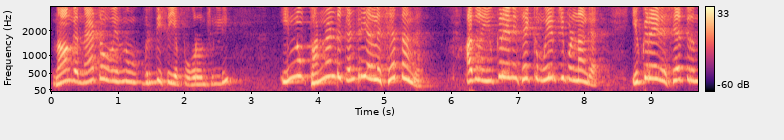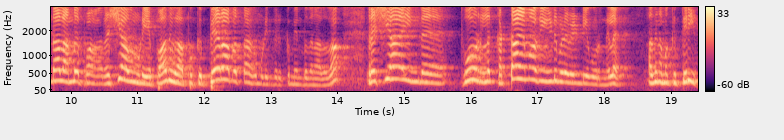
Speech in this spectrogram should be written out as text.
நாங்கள் நேட்டோவை இன்னும் விருத்தி செய்ய போகிறோம்னு சொல்லி இன்னும் பன்னெண்டு கண்ட்ரி அதில் சேர்த்தாங்க. அதில் யுக்ரைனை சேர்க்க முயற்சி பண்ணாங்க. யுக்ரைனை சேர்த்திருந்தால் அந்த பா- ரஷ்யாவினுடைய பாதுகாப்புக்கு பேராபத்தாக முடிந்திருக்கும் என்பதனால தான் ரஷ்யா இந்த போரில் கட்டாயமாக ஈடுபட வேண்டிய ஒரு நிலை. அது நமக்கு தெரியும்.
